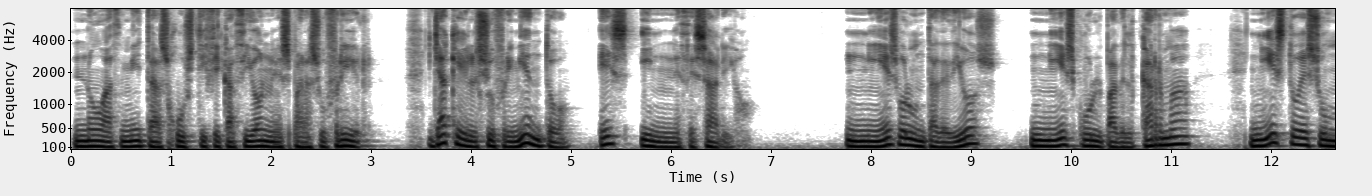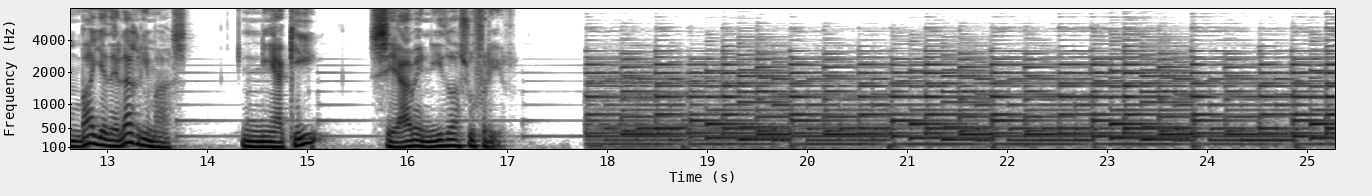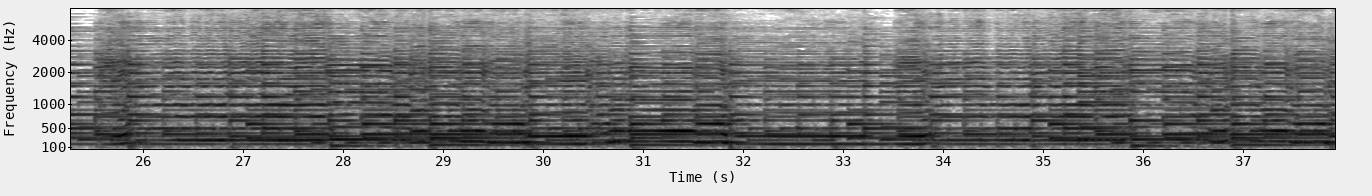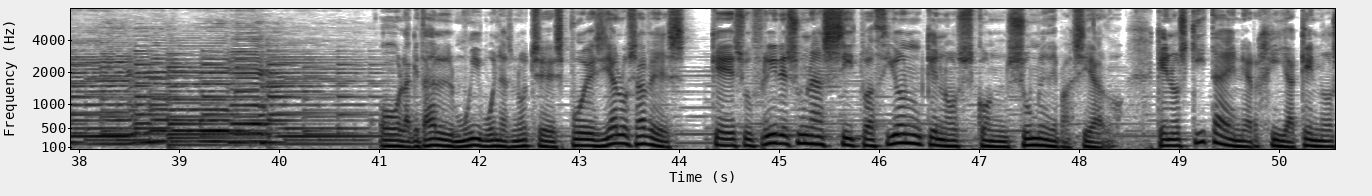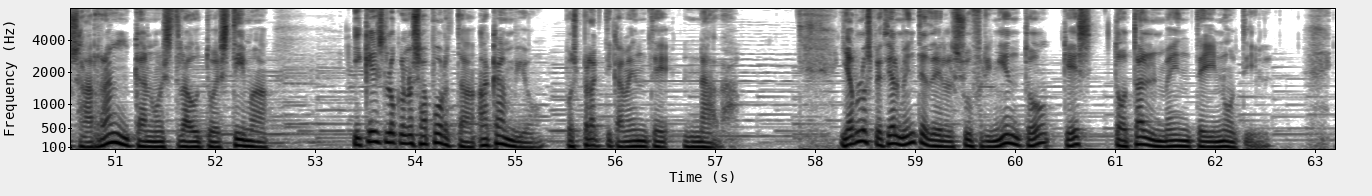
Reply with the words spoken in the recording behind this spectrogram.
no admitas justificaciones para sufrir, ya que el sufrimiento es innecesario. Ni es voluntad de Dios, ni es culpa del karma, ni esto es un valle de lágrimas, ni aquí se ha venido a sufrir. Muy buenas noches. Pues ya lo sabes, que sufrir es una situación que nos consume demasiado, que nos quita energía, que nos arranca nuestra autoestima. ¿Y qué es lo que nos aporta a cambio? Pues prácticamente nada. Y hablo especialmente del sufrimiento que es totalmente inútil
